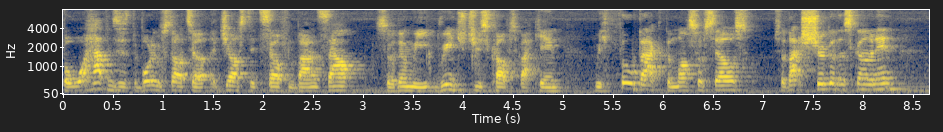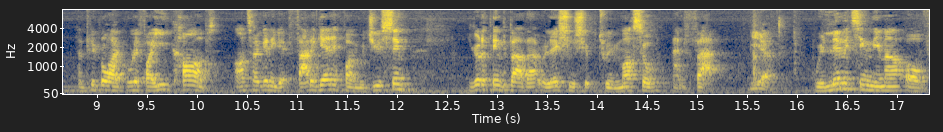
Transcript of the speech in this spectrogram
but what happens is the body will start to adjust itself and balance out. So then we reintroduce carbs back in. We fill back the muscle cells. So that sugar that's going in, and people are like, well, if I eat carbs, aren't I going to get fat again if I'm reducing? You've got to think about that relationship between muscle and fat Yeah. we're limiting the amount of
